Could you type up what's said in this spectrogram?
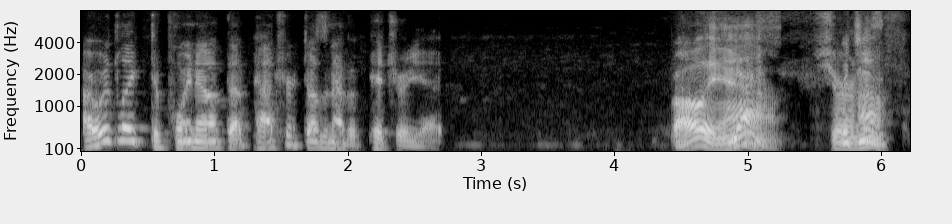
I would like to point out that Patrick doesn't have a pitcher yet. Oh yeah, yes. sure Which enough. Is,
